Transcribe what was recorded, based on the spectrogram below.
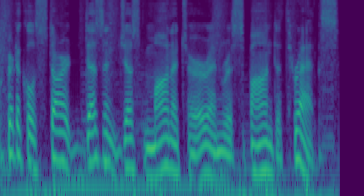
Critical Start doesn't just monitor and respond to threats.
